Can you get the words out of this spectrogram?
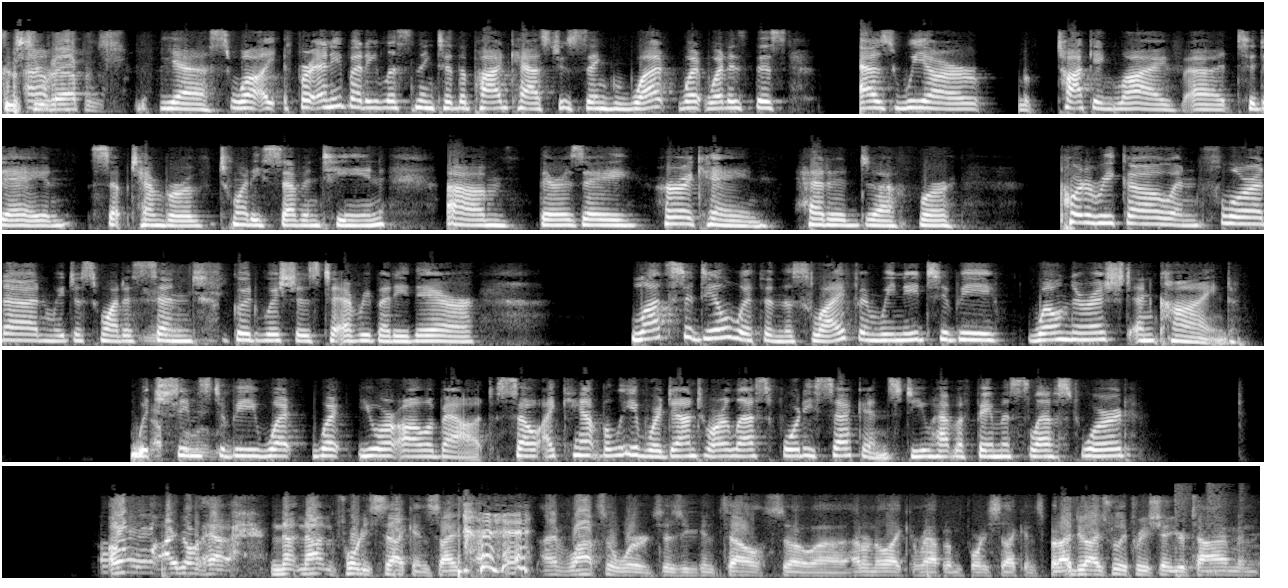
See what oh. happens. Yes. Well, for anybody listening to the podcast who's saying, "What? What? What is this?" As we are talking live uh, today in September of 2017, um, there is a hurricane headed uh, for Puerto Rico and Florida, and we just want to send good wishes to everybody there. Lots to deal with in this life, and we need to be well nourished and kind. Which Absolutely. seems to be what, what you're all about. So I can't believe we're down to our last 40 seconds. Do you have a famous last word? Oh, I don't have not not in 40 seconds. I I, I have lots of words, as you can tell. So uh, I don't know. I can wrap it up in 40 seconds, but I do. I just really appreciate your time and.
